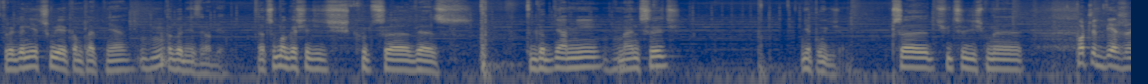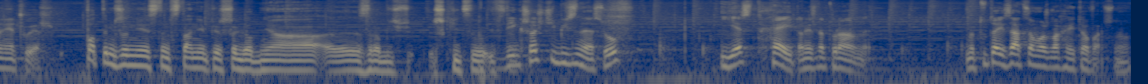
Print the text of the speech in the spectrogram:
którego nie czuję kompletnie, Mhm. to go nie zrobię. Znaczy mogę siedzieć, kurczę, wiesz, tygodniami, Mhm. męczyć, nie pójdzie. Przećwiczyliśmy po czym wiesz, że nie czujesz? Po tym, że nie jestem w stanie pierwszego dnia e, zrobić szkicu i W większości biznesów jest hejt, on jest naturalny. No tutaj za co można hejtować? No?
